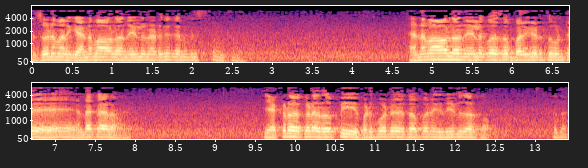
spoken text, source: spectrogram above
అది చూడండి మనకి ఎండమావలో నీళ్ళు నడుగా కనిపిస్తూ ఉంటుంది. ఎండమావలో నీళ్ళ కోసం పరిగెడుతూ ఉంటే ఎండాకాలం ఎక్కడో ఎక్కడ రొప్పి పడిపోవటమే తప్ప నీకు నీళ్ళు దొరకవు. కదా?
